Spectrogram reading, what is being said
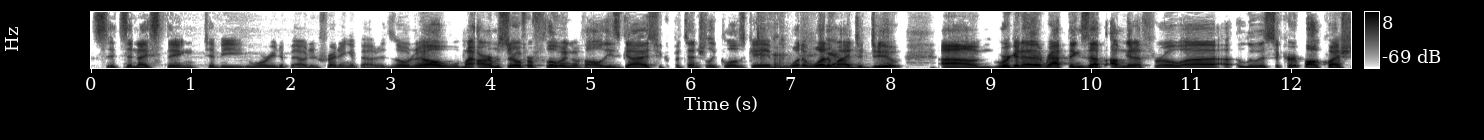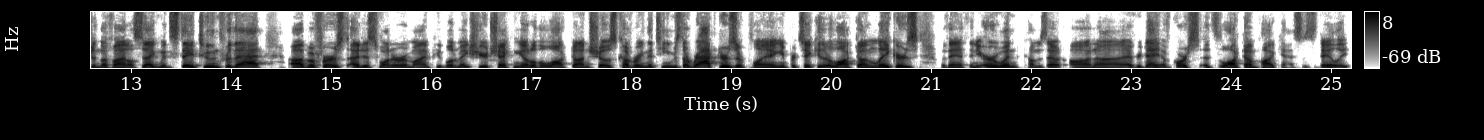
it's, it's a nice thing to be worried about and fretting about it. Oh no, my arms are overflowing with all these guys who could potentially close games. What what yeah. am I to do? Um, we're gonna wrap things up. I'm gonna throw uh, Louis a curveball question in the final segment. Stay tuned for that. Uh, but first, I just want to remind people to make sure you're checking out all the Locked On shows covering the teams the Raptors are playing. In particular, Locked On Lakers with Anthony Irwin comes out on uh, every day. Of course, it's the Locked On podcast. It's daily.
